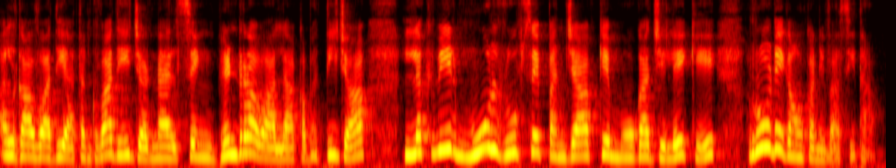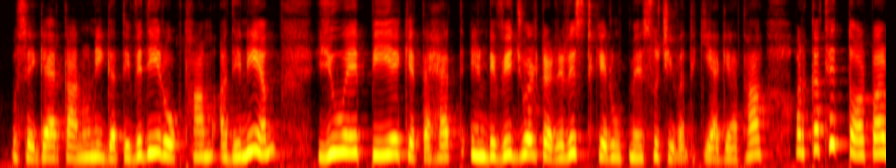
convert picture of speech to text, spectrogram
अलगाववादी, आतंकवादी जर्नैल सिंह भिंडरावाला का भतीजा लखवीर मूल रूप से पंजाब के मोगा ज़िले के रोडे गाँव का निवासी था। उसे गैरकानूनी गतिविधि रोकथाम अधिनियम यूएपीए के तहत इंडिविजुअल टेररिस्ट के रूप में सूचीबद्ध किया गया था और कथित तौर पर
